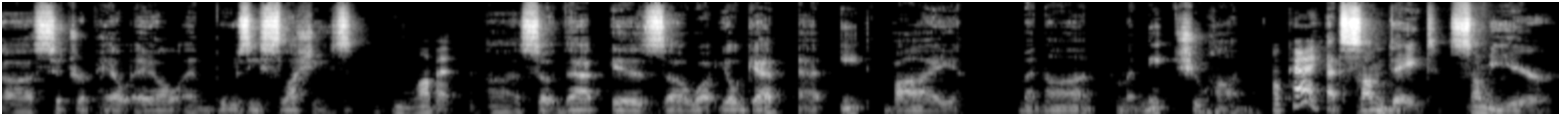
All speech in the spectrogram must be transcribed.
uh, Citra Pale Ale, and boozy slushies. Love it. Uh, so that is uh, what you'll get at Eet by Maneet Chauhan. Okay. At some date, some year.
